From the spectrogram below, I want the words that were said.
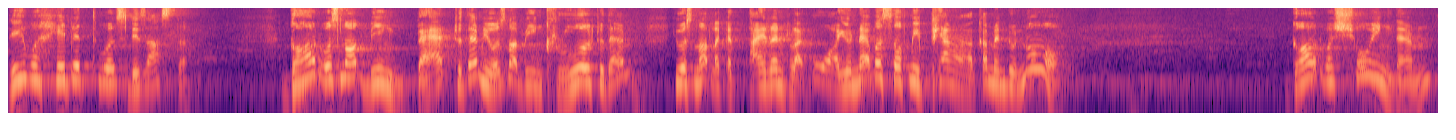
They were headed towards disaster. God was not being bad to them, He was not being cruel to them. He was not like a tyrant, like, oh, you never serve me, pia, come and do. No. God was showing them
